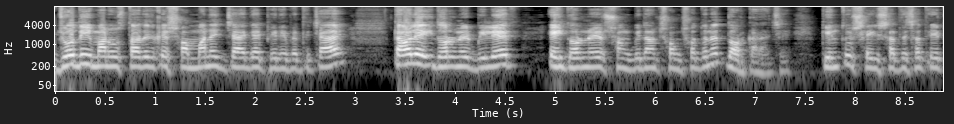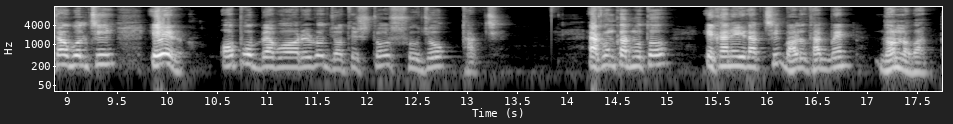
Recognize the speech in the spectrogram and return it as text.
যদি মানুষ তাদেরকে সম্মানের জায়গায় ফিরে পেতে চায়, তাহলে এই ধরনের বিলের এই ধরনের সংবিধান সংশোধনের দরকার আছে। কিন্তু সেই সাথে সাথে এটাও বলছি, এর অপব্যবহারেরও যথেষ্ট সুযোগ থাকছে। এখনকার মতো এখানেই রাখছি। ভালো থাকবেন। ধন্যবাদ।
